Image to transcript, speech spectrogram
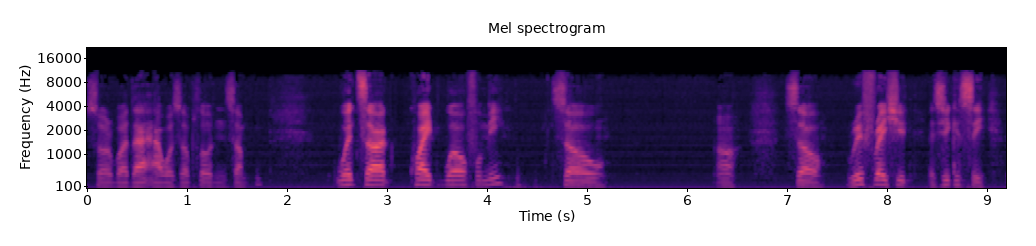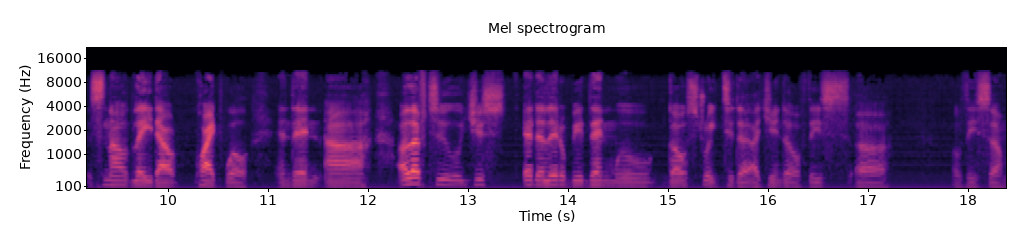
sorry about that I was uploading something works out quite well for me. So oh so refresh it as you can see it's now laid out quite well. And then uh, I'll have to just add a little bit then we'll go straight to the agenda of this uh, of this um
